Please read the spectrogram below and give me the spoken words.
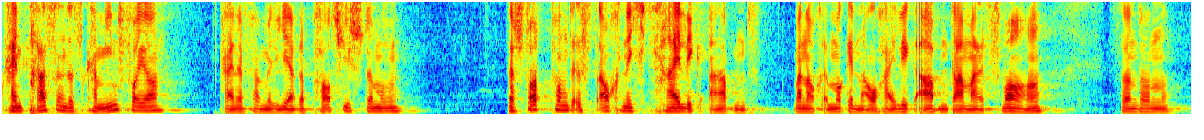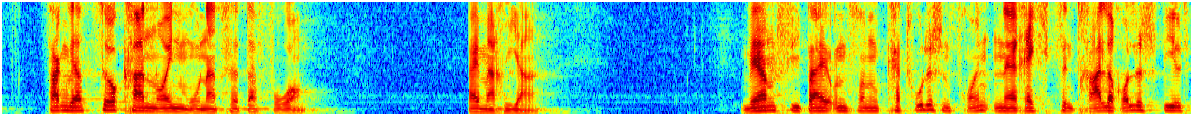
kein prasselndes Kaminfeuer, keine familiäre Partystimmung. Der Startpunkt ist auch nicht Heiligabend, wann auch immer genau Heiligabend damals war, sondern sagen wir circa neun Monate davor bei Maria. Während sie bei unseren katholischen Freunden eine recht zentrale Rolle spielt,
